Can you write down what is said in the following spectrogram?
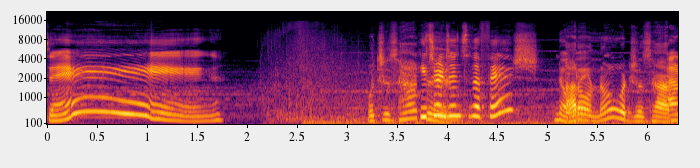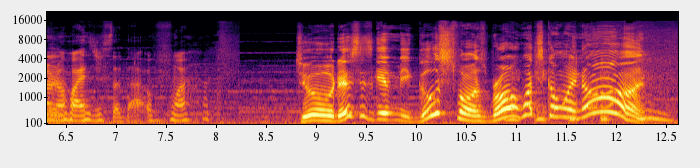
Dang. What just happened? He turns into the fish? No. I way. don't know what just happened. I don't know why I just said that. Dude, this is giving me goosebumps, bro. What's going on?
